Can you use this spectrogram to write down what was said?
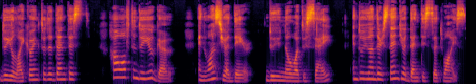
Do you like going to the dentist? How often do you go? And once you are there, do you know what to say? And do you understand your dentist's advice?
